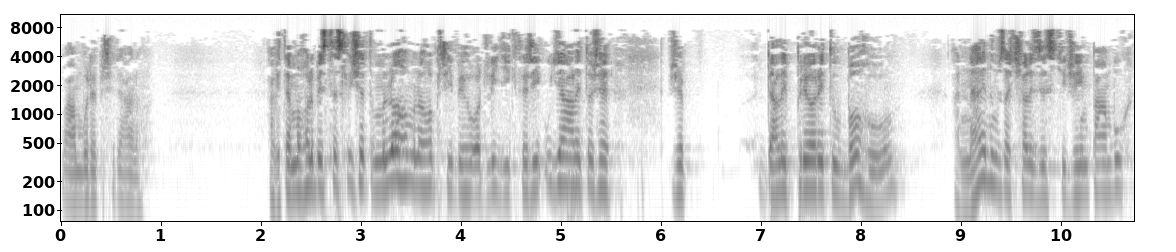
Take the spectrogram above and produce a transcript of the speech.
vám bude přidáno. A víte, mohli byste slyšet mnoho, mnoho příběhů od lidí, kteří udělali to, že, že dali prioritu Bohu a najednou začali zjistit, že jim Pán Bůh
